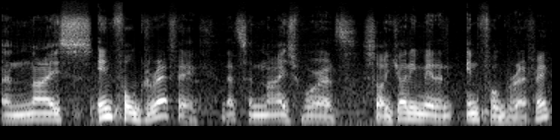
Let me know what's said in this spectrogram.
a nice infographic. That's a nice word. So Jordi made an infographic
